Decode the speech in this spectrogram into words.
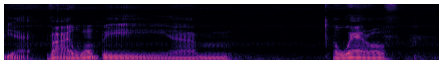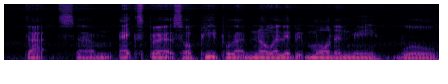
yeah that I won't be um aware of that um, experts or people that know a little bit more than me will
